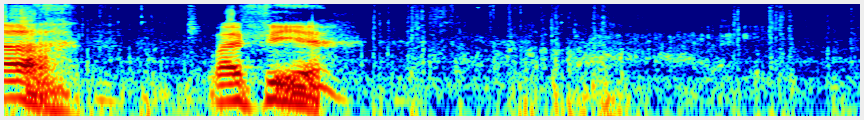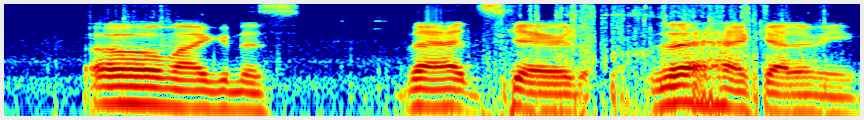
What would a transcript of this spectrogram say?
Ah, my fear. Oh my goodness, that scared the heck out of me.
